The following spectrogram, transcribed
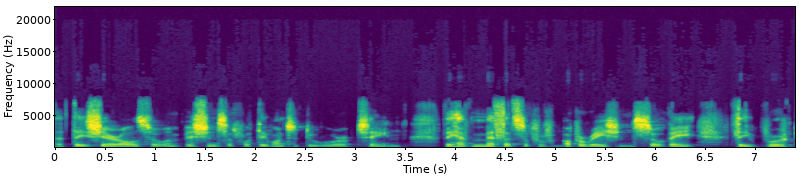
that they share also ambitions of what they want to do or obtain. They have methods of operations, so they they work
